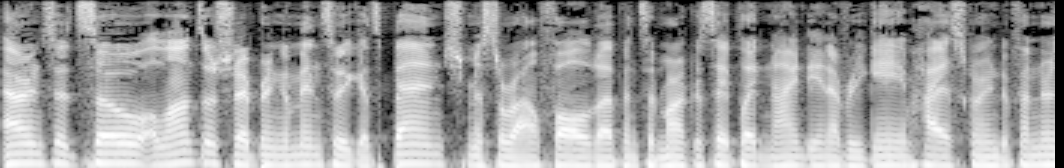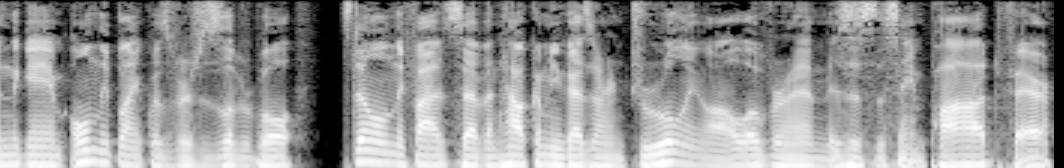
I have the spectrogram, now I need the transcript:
Aaron said, "So Alonso, should I bring him in so he gets benched?" Mr. Ralph followed up and said, "Marcus Hay played 90 in every game, highest scoring defender in the game. Only blank was versus Liverpool. Still only five seven. How come you guys aren't drooling all over him? Is this the same pod? Fair."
